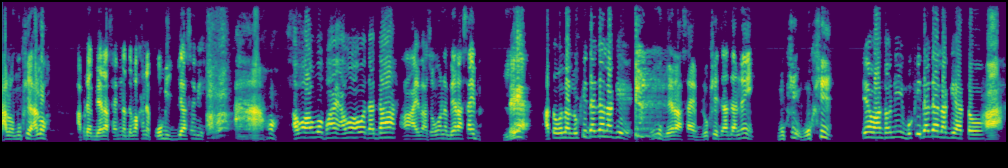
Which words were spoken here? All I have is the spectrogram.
હાલો મુખી હાલો. આપણે બેરા સાહેબ ના દવાખાને પોગી ગયા છે હા, આવો આવો ભાઈ આવો આવો દાદા. હા આવ્યા જોવો ને બેરા સાહેબ. લે આ તો ઓલા લુખી દાદા લાગે. હું બેરા સાહેબ લુખી દાદા નહીં. મુખી મુખી. એ વાંધો નહીં મુખી દાદા લાગે આ તો. હા.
